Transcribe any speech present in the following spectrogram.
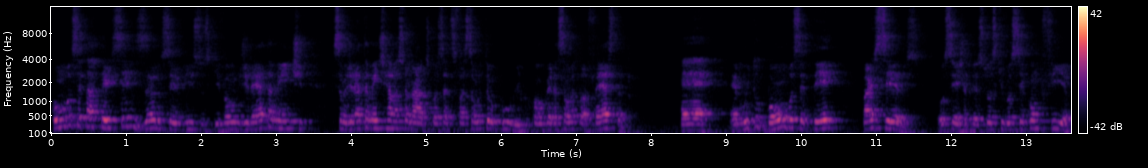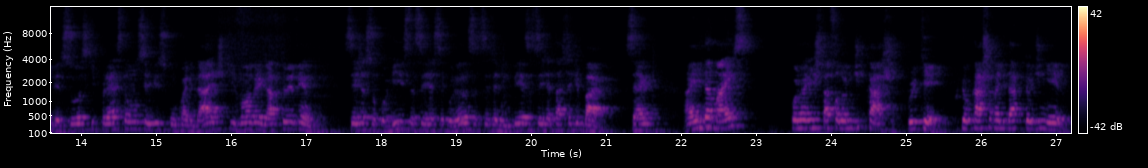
Como você está terceirizando serviços que vão diretamente, que são diretamente relacionados com a satisfação do teu público, com a operação da tua festa, é, é muito bom você ter parceiros, ou seja, pessoas que você confia, pessoas que prestam um serviço com qualidade que vão agregar para o teu evento, seja socorrista, seja segurança, seja limpeza, seja taxa de bar, certo? Ainda mais quando a gente está falando de caixa. Por quê? Porque o caixa vai lidar com o teu dinheiro.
